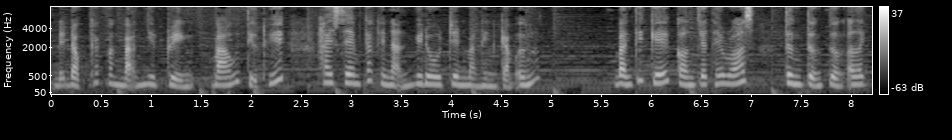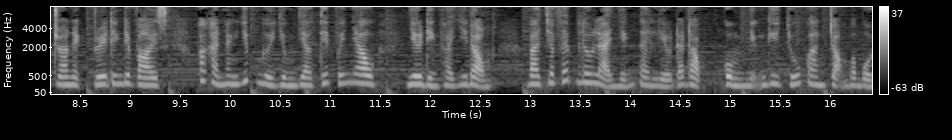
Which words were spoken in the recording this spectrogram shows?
để đọc các văn bản như truyện, báo, tiểu thuyết hay xem các hình ảnh video trên màn hình cảm ứng. Bản thiết kế còn cho thấy Ross từng tưởng tượng Electronic Reading Device có khả năng giúp người dùng giao tiếp với nhau như điện thoại di động và cho phép lưu lại những tài liệu đã đọc cùng những ghi chú quan trọng vào bộ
